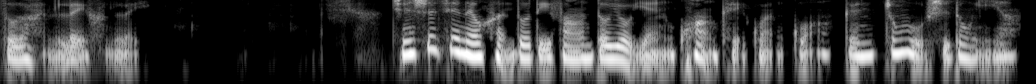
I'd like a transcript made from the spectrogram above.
走得很累很累。全世界呢有很多地方都有盐矿可以观光，跟钟乳石洞一样。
